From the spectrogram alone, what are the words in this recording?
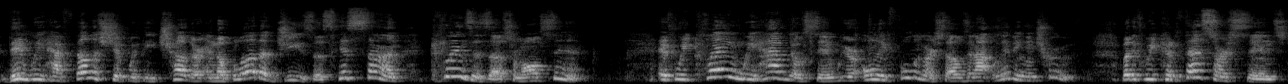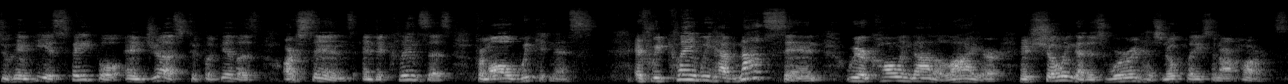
then we have fellowship with each other, and the blood of Jesus, his Son, cleanses us from all sin. If we claim we have no sin, we are only fooling ourselves and not living in truth. But if we confess our sins to him, he is faithful and just to forgive us our sins and to cleanse us from all wickedness. If we claim we have not sinned, we are calling God a liar and showing that his word has no place in our hearts.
